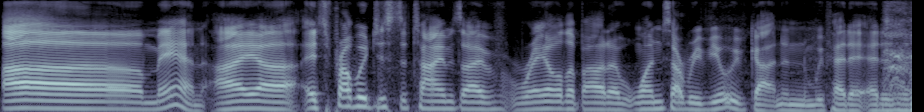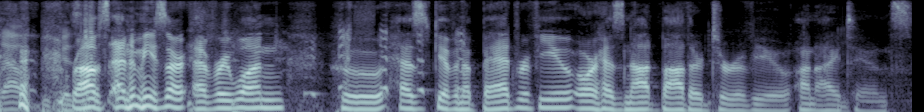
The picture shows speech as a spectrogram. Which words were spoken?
Uh man, I uh it's probably just the times I've railed about a one star review we've gotten and we've had to edit it out because Rob's enemies are everyone who has given a bad review or has not bothered to review on iTunes.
